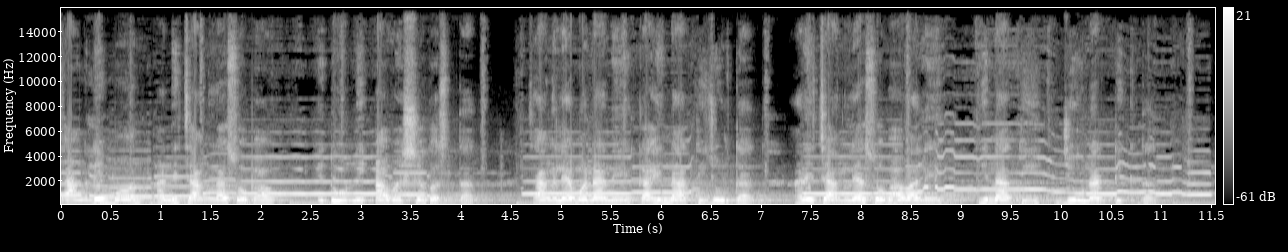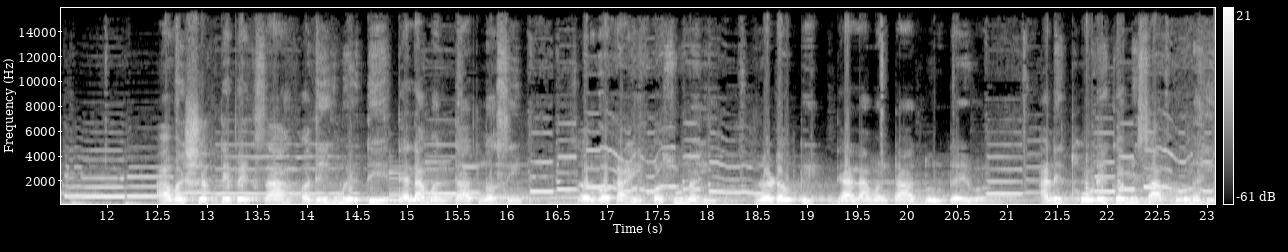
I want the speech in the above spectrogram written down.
चांगले मन आणि चांगला स्वभाव हे दोन्ही आवश्यक असतात. चांगल्या मनाने काही नाती जुळतात आणि चांगल्या स्वभावाने ती नाती जीवनात टिकतात. आवश्यकतेपेक्षा अधिक मिळते त्याला म्हणतात नसीब. सर्व काही असूनही रडवते त्याला म्हणतात दुर्दैव. आणि थोडे कमी सापडूनही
